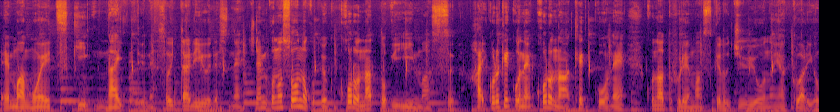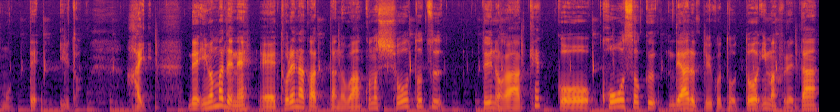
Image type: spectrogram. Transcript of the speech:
え、まあ、燃え尽きないっていうねそういった理由ですね。ちなみにこの層のことよくコロナと言います。はい。これ結構ねコロナ結構ねこの後触れますけど重要な役割を持っていると。はい。で、今までね、えー、取れなかったのは、この衝突というのが結構高速であるということと、今触れた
